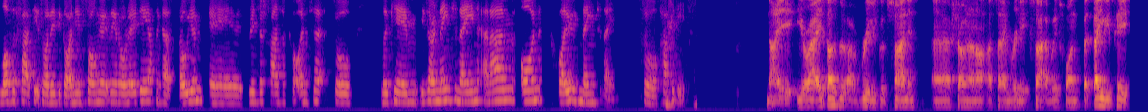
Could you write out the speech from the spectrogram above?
Love the fact that he's already got a new song out there already. I think that's brilliant. Uh, Rangers fans have caught into it. So Look, um, he's our 99 and I'm on cloud 99. So happy days. no, you're right. It does look a really good signing, uh, Shona. And I, I say I'm really excited with this one. But Davy P,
